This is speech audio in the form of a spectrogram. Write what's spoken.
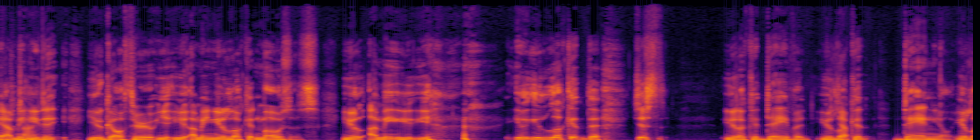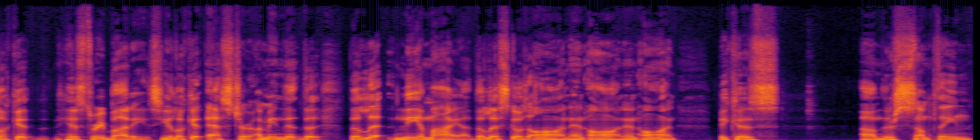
yeah. I mean, time. you did- you go through. You, you, I mean, you look at Moses. You, I mean, you you, you, you look at the just. You look at David. You look Yep. at Daniel. You look at his three buddies. You look at Esther. I mean, the the the li- Nehemiah. The list goes on and on and on, because um, there's something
